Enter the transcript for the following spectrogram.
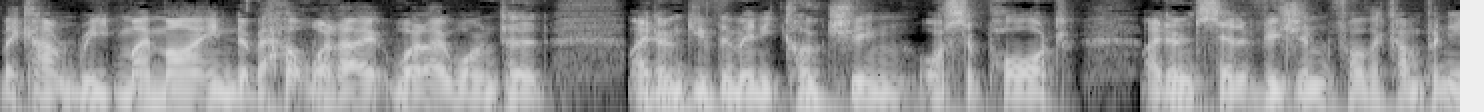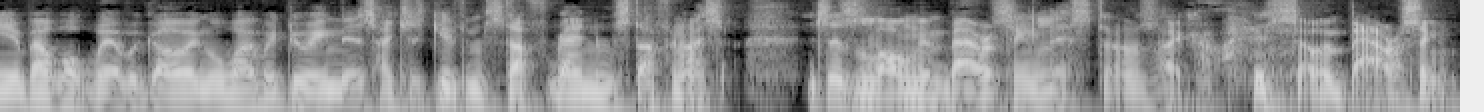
they can't read my mind about what I what I wanted. I don't give them any coaching or support. I don't set a vision for the company about what where we're going or why we're doing this. I just give them stuff, random stuff, and I it's this long, embarrassing list. And I was like, oh, it's so embarrassing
